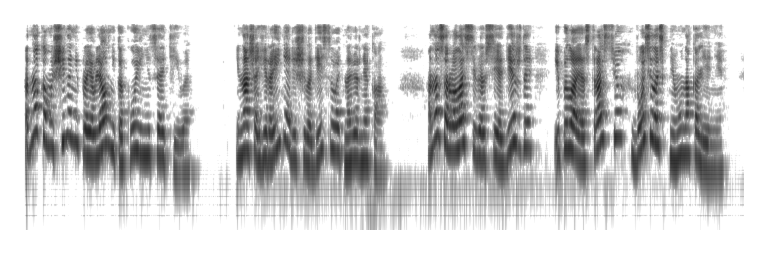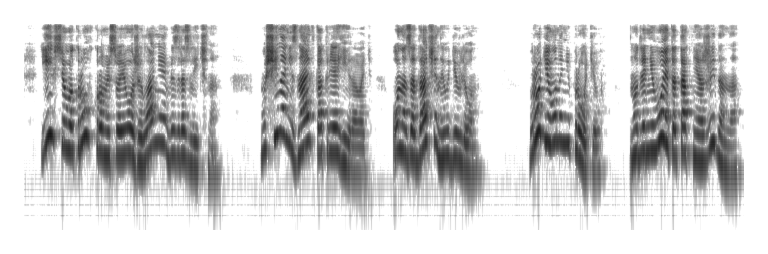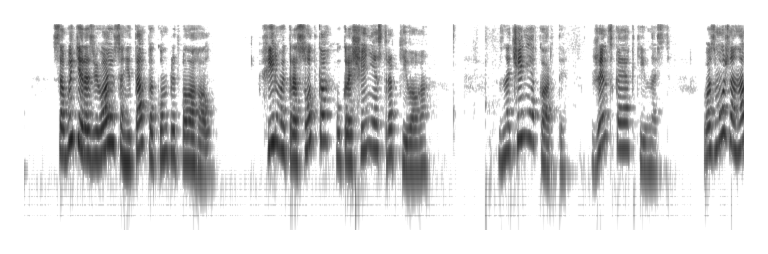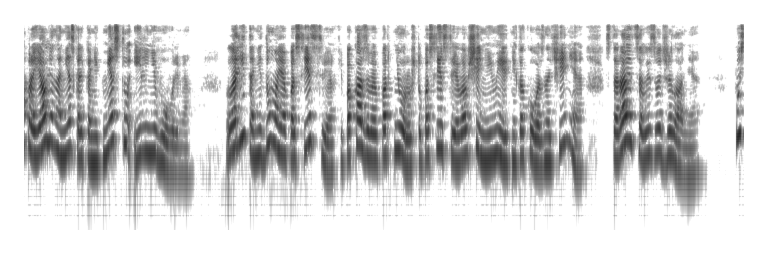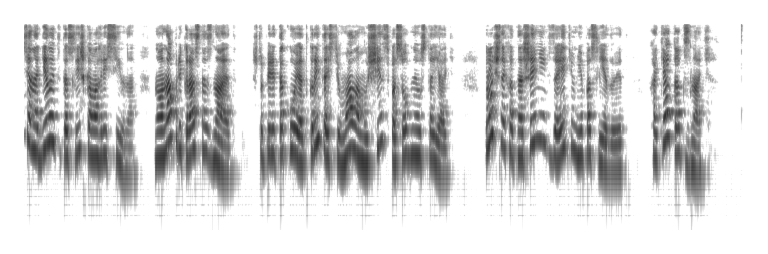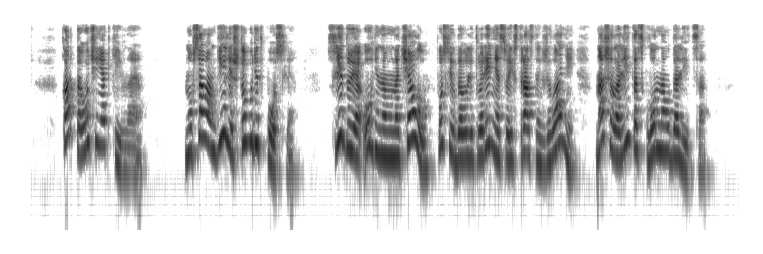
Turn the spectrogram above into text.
Однако мужчина не проявлял никакой инициативы. И наша героиня решила действовать наверняка. Она сорвала с себя все одежды и, пылая страстью, бросилась к нему на колени. Ей все вокруг, кроме своего желания, безразлично. Мужчина не знает, как реагировать. Он озадачен и удивлен. Вроде он и не против, но для него это так неожиданно. События развиваются не так, как он предполагал. Фильмы «Красотка. Укращение строптивого». Значение карты. Женская активность. Возможно, она проявлена несколько не к месту или не вовремя. Лолита, не думая о последствиях и показывая партнеру, что последствия вообще не имеют никакого значения, старается вызвать желание. Пусть она делает это слишком агрессивно, но она прекрасно знает, что перед такой открытостью мало мужчин способны устоять. Прочных отношений за этим не последует, хотя как знать. Карта очень активная. Но в самом деле, что будет после? Следуя огненному началу, после удовлетворения своих страстных желаний, наша Лолита склонна удалиться.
